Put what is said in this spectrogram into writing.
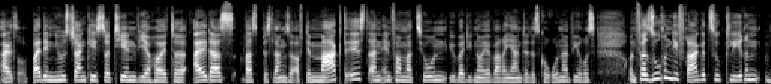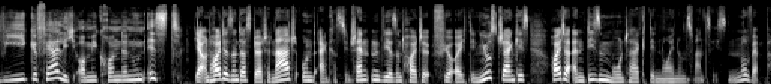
Also, bei den News Junkies sortieren wir heute all das, was bislang so auf dem Markt ist, an Informationen über die neue Variante des Coronavirus und versuchen die Frage zu klären, wie gefährlich Omikron denn nun ist. Ja, und heute sind das Dörte Naht und Ann-Christine Schenten. Wir sind heute für euch die News Junkies. Heute an diesem Montag, den 29. November.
